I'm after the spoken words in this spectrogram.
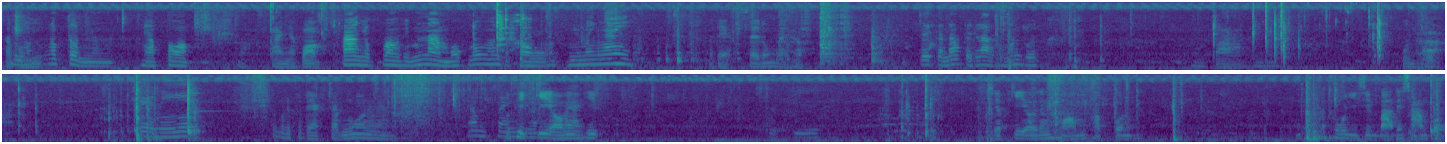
ครับผมำน้ำต้นนั่นหยาปอกปลาหยาป้อมปลาหยาปอกที่มันน้ำบกลงมันจะเขาอยู่ไม่ง่ายกระแดกใส่ลงไปครับเจอกันน้ำเป็ดล่างของมันเบิดปลาคนครบแค่นี้ ก็ไม่ได้กระแดกจับนัวนะแม่น้ำใส่เอาพริกกี้เอาไหมพริกเดี๋ยวกี้เอาจังหอมครับคนกระทูยี่สิบบาทได้สามตัว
